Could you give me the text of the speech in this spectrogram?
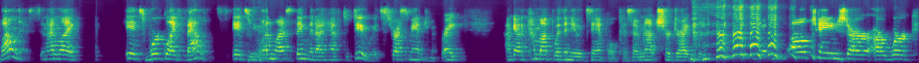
wellness? And I'm like, it's work life balance. It's Yeah. one less thing that I have to do. It's stress management, right? I got to come up with a new example because I'm not sure dry cleaning. We've all changed our our work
